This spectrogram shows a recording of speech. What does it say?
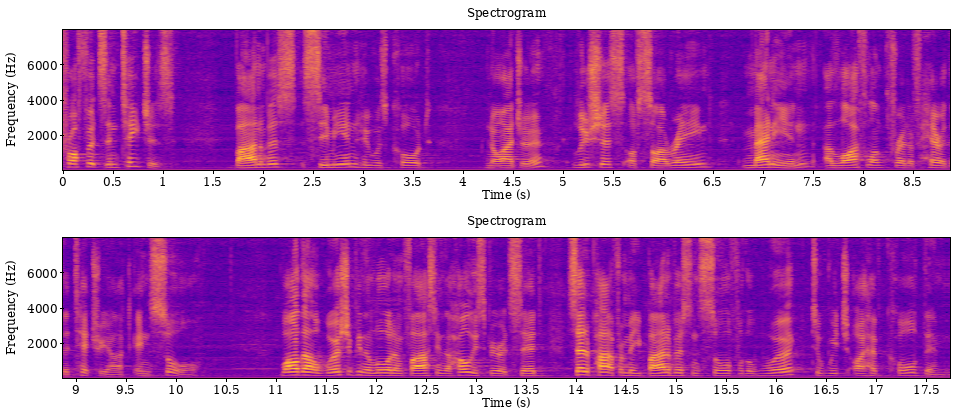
prophets and teachers Barnabas, Simeon, who was called Niger, Lucius of Cyrene, Manaen, a lifelong friend of Herod the Tetrarch, and Saul. While they were worshipping the Lord and fasting, the Holy Spirit said, Set apart from me Barnabas and Saul for the work to which I have called them.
